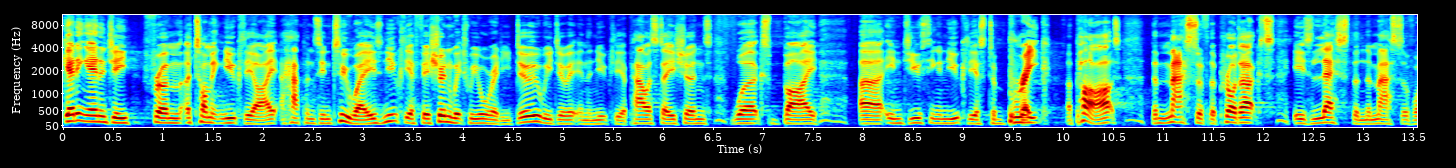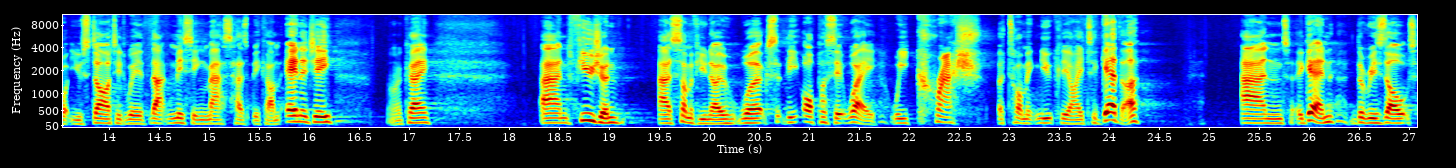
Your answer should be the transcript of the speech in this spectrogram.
getting energy from atomic nuclei happens in two ways. Nuclear fission, which we already do, we do it in the nuclear power stations, works by uh, inducing a nucleus to break apart. The mass of the product is less than the mass of what you started with. That missing mass has become energy. Okay? And fusion, as some of you know, works the opposite way. We crash atomic nuclei together And again, the result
